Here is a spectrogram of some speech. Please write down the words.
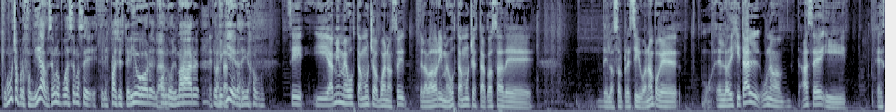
que mucha profundidad. O sea, uno puede hacer, no sé, este, el espacio exterior, el Claro. fondo del mar, lo que fantástico. quiera, digamos. Sí, y a mí me gusta mucho, bueno, soy grabador y me gusta mucho esta cosa de de lo sorpresivo, ¿no? Porque en lo digital uno hace y es-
